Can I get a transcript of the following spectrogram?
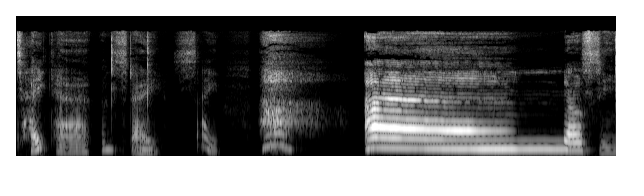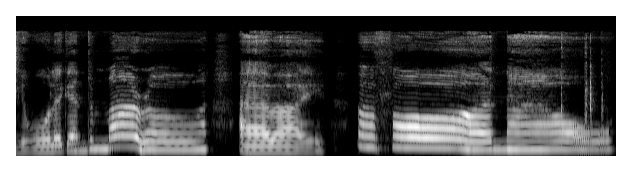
take care and stay safe. And I'll see you all again tomorrow. Bye bye for now.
